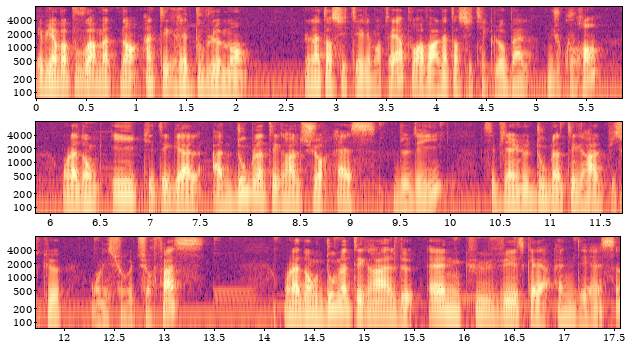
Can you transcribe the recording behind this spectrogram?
Eh bien, on va pouvoir maintenant intégrer doublement l'intensité élémentaire pour avoir l'intensité globale du courant. On a donc I qui est égal à double intégrale sur S de DI. C'est bien une double intégrale puisque on est sur une surface. On a donc double intégrale de NQV scalaire NDS.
